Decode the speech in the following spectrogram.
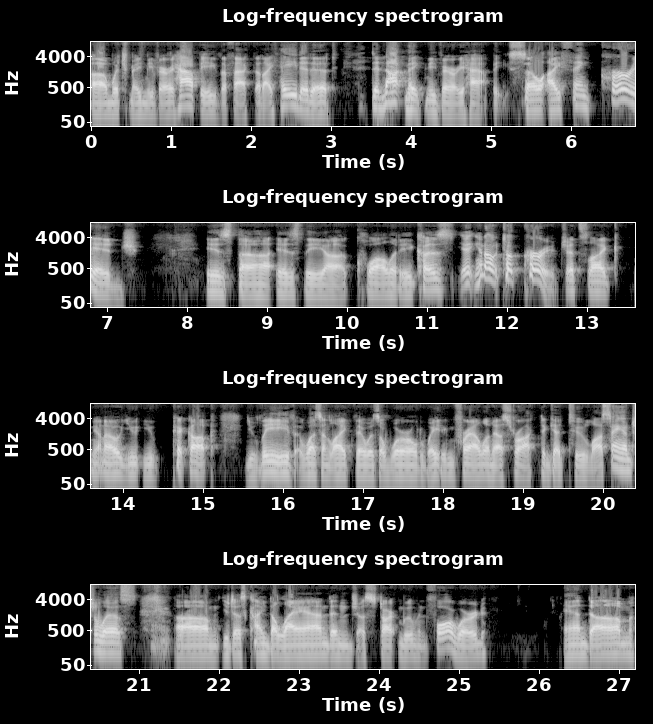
um, which made me very happy. The fact that I hated it did not make me very happy. So I think courage is the is the uh, quality because you know it took courage. It's like you know you you pick up, you leave. It wasn't like there was a world waiting for Alan Esrock to get to Los Angeles. Um, you just kind of land and just start moving forward. And um,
